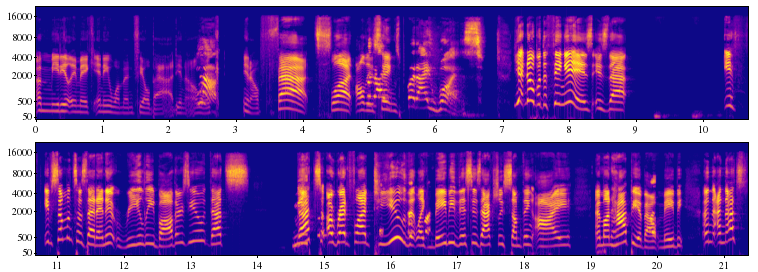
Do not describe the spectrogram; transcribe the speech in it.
immediately make any woman feel bad, you know, Yeah. like you know, fat, slut, all these But I- things. But I was. Yeah, no, but the thing is, is that if if someone says that and it really bothers you, that's Me that's a red flag to you that like maybe this is actually something I am unhappy about. Maybe and and that's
